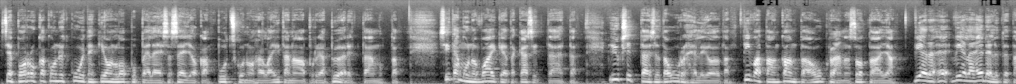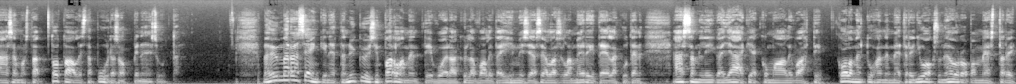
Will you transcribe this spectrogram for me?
Se porukka kun nyt kuitenkin on loppupeleissä se, joka putskun ohella itänaapuria pyörittää, mutta sitä mun on vaikeaa käsittää, että yksittäisiltä urheilijoilta tivataan kantaa Ukrainan sotaa ja vielä edellytetään semmoista totaalista puhdasoppineisuutta. Mä ymmärrän senkin, että nykyisin parlamenttiin voidaan kyllä valita ihmisiä sellaisilla meriteillä, kuten SM Liiga jääkiekkomaalivahti, 3000 metrin juoksun Euroopan mestari,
